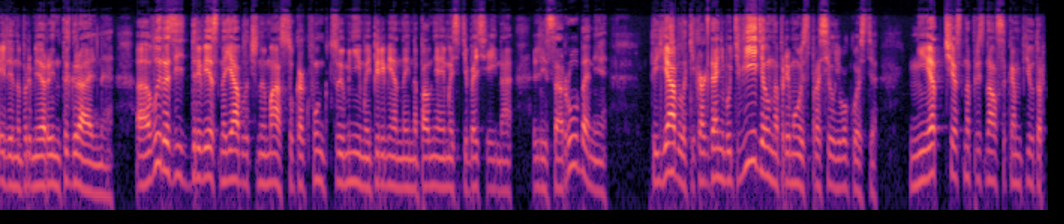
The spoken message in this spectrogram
или, например, интегральное, а выразить древесно-яблочную массу как функцию мнимой переменной наполняемости бассейна лесорубами... «Ты яблоки когда-нибудь видел?» — напрямую спросил его Костя. Нет, честно признался компьютер,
